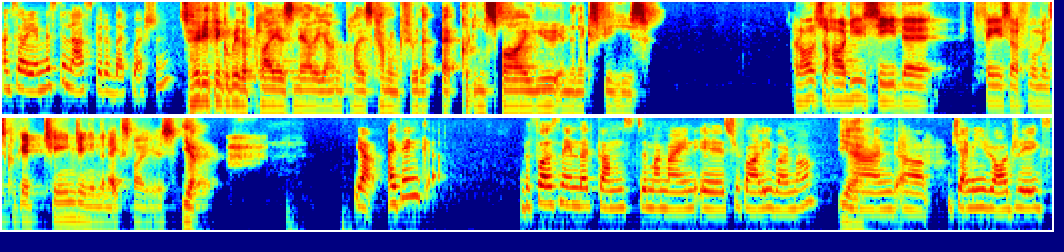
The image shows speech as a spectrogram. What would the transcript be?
I'm sorry, I missed the last bit of that question. So, who do you think will be the players now, the young players coming through that, that could inspire you in the next few years? And also, how do you see the face of women's cricket changing in the next five years? Yep. Yeah, I think the first name that comes to my mind is Shafali Verma yeah. and uh, Jemmie Rodrigues.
